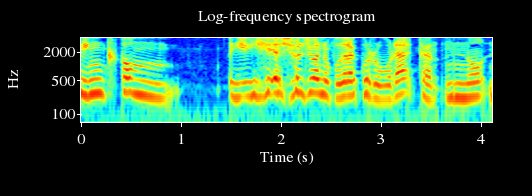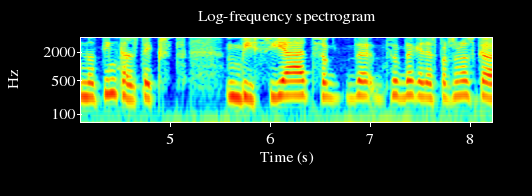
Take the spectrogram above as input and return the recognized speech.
tinc com i, i això el Joan ho podrà corroborar, que no, no tinc el text viciat, soc d'aquelles persones que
